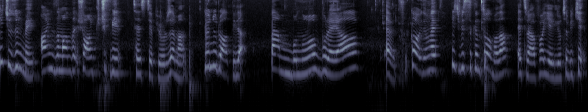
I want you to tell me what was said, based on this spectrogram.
hiç üzülmeyin. Aynı zamanda şu an küçük bir test yapıyoruz hemen. Gönül rahatlığıyla ben bunu buraya evet koydum ve hiçbir sıkıntı olmadan etrafa yayılıyor. Tabii ki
